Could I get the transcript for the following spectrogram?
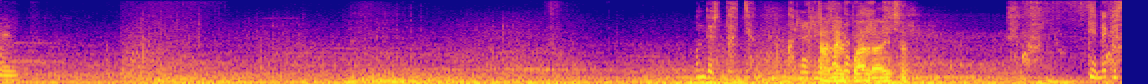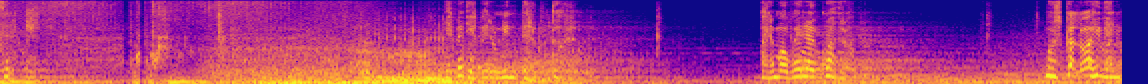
Ahí. Un despacho con el Tras del de cuadro, ha dicho. Tiene que ser aquí. Debe de haber un interruptor. Para mover el cuadro. Búscalo, Aiden.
